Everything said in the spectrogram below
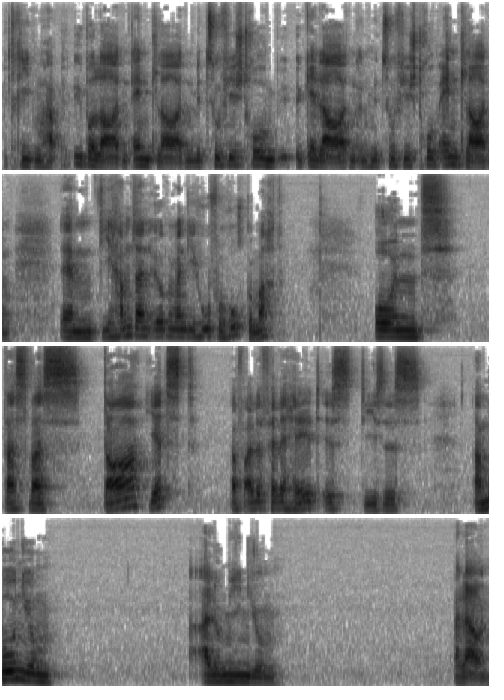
betrieben habe, überladen, entladen, mit zu viel Strom geladen und mit zu viel Strom entladen, ähm, die haben dann irgendwann die Hufe hochgemacht. Und das, was da jetzt auf alle Fälle hält, ist dieses Ammonium, Aluminium, Alaun.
